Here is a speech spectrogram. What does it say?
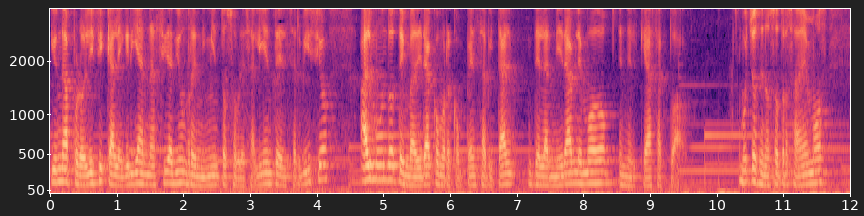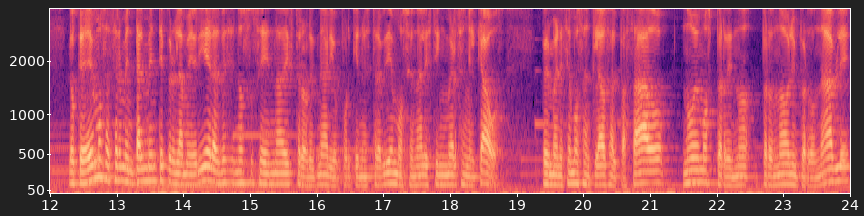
y una prolífica alegría nacida de un rendimiento sobresaliente del servicio al mundo te invadirá como recompensa vital del admirable modo en el que has actuado. Muchos de nosotros sabemos lo que debemos hacer mentalmente, pero la mayoría de las veces no sucede nada extraordinario porque nuestra vida emocional está inmersa en el caos. Permanecemos anclados al pasado, no hemos perdonado lo imperdonable,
